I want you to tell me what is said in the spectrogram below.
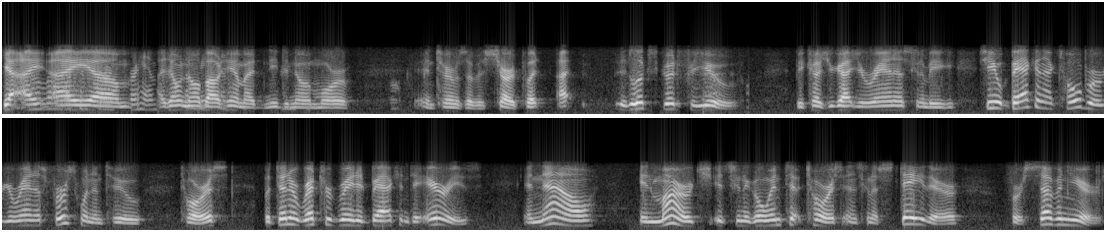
Yeah, I'm a little I um for him I don't know about him. I'd need to know more in terms of his chart, but I, it looks good for you because you got Uranus going to be See, back in October Uranus first went into Taurus, but then it retrograded back into Aries. And now in March it's going to go into Taurus and it's going to stay there for 7 years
